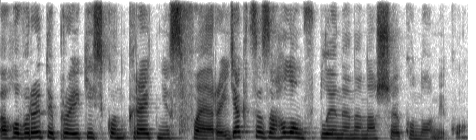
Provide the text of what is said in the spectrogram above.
е, говорити про якісь конкретні сфери. Як це загалом вплине на нашу економіку?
